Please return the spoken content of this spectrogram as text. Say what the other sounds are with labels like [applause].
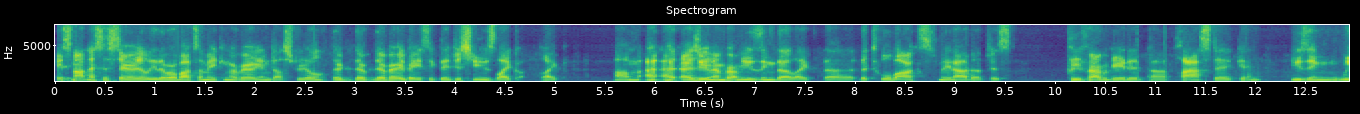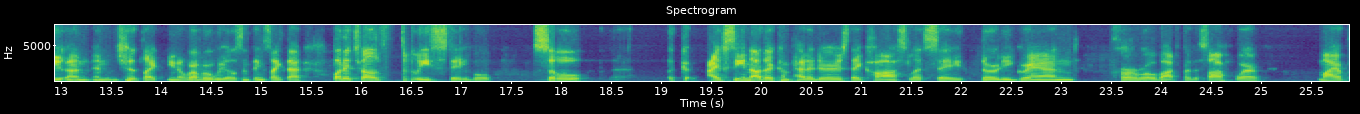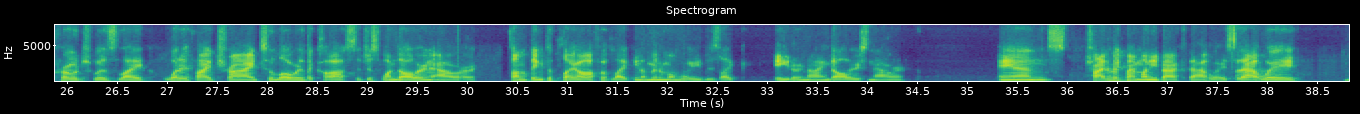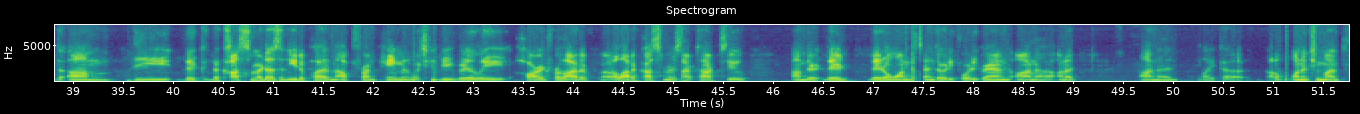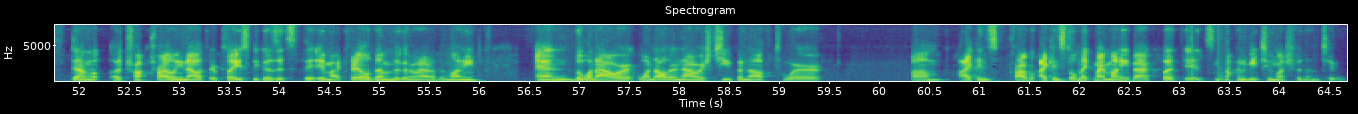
it's not necessarily the robots I'm making are very industrial. They're they're they're very basic. They just use like like um as you remember, I'm using the like the the toolbox made out of just prefabricated uh, plastic and using we and, and [laughs] just like you know rubber wheels and things like that. But it's relatively stable. So I've seen other competitors. They cost let's say thirty grand per robot for the software my approach was like, what if I tried to lower the cost to just one dollar an hour, something to play off of like you know minimum wage is like eight or nine dollars an hour, and try to make my money back that way. So that way, the, um, the the the customer doesn't need to put an upfront payment, which can be really hard for a lot of a lot of customers I've talked to. Um, they they they don't want to spend 30, 40 grand on a on a on a like a a one or two month demo, a tri- trialing out their place because it's it might fail them. They're going to run out of the money, and the one hour one dollar an hour is cheap enough to where um, I can probably I can still make my money back, but it's not going to be too much for them too.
